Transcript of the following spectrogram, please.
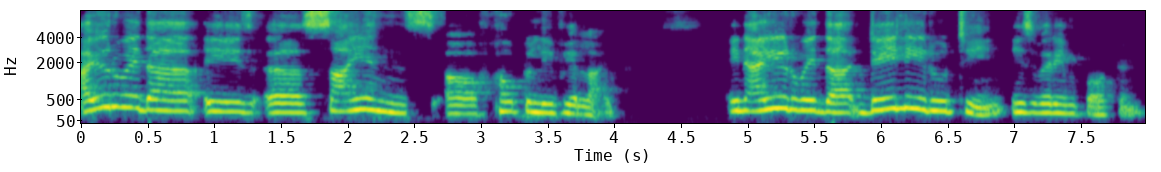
Ayurveda is a science of how to live your life. In ayurveda daily routine is very important.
